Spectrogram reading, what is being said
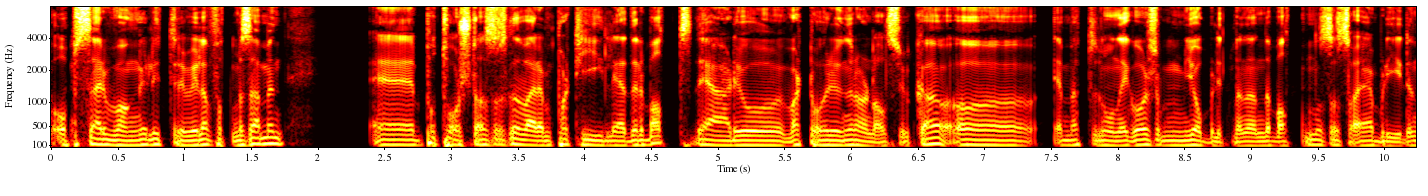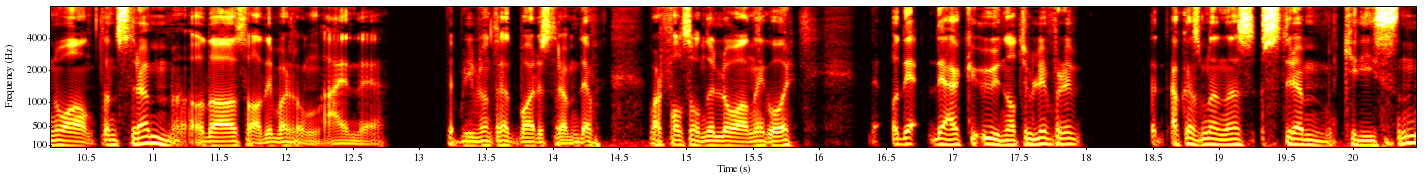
observante lyttere vil ha fått med seg, men på torsdag så skal det være en partilederdebatt. Det er det jo hvert år under Arendalsuka, og jeg møtte noen i går som jobber litt med den debatten, og så sa jeg blir det noe annet enn strøm? Og da sa de bare sånn nei, det, det blir vel omtrent bare strøm. Det var i hvert fall sånn det lå an i går. Og det, det er jo ikke unaturlig, for akkurat som denne strømkrisen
